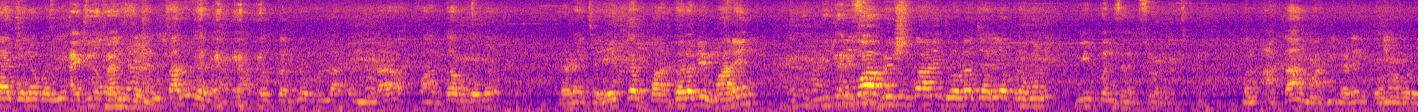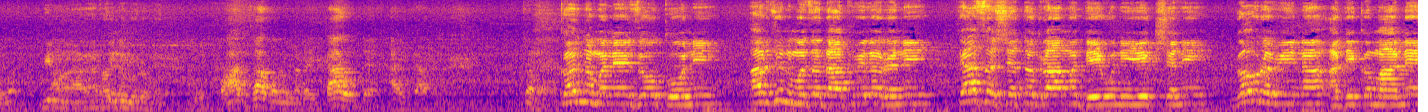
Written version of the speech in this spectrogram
काय केलं पाहिजे? ऐकलं पाहिजे. आणि चालू झालं. आपण कर्ण बोलला आता मला पार्थाबरोबर लढायचं एक तर पार्थाला मी मारेन. तरी किंवा भीष्म आणि द्रोणाचार्याप्रमाणे. मी पण जाईल पण आता माझी लढाई कोणाबरोबर? आणि पार्थाबरोबर लढाई. काय होते ऐका. कर्ण म्हणे जो कोणी अर्जुन मज दाखविल रणी त्यास शतग्राम देऊनी एक क्षणी गौरवीन अधिक माने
